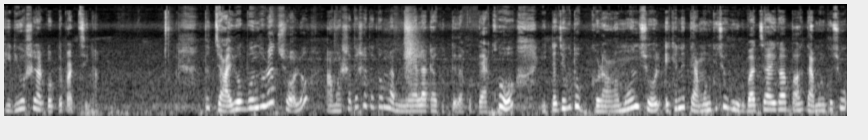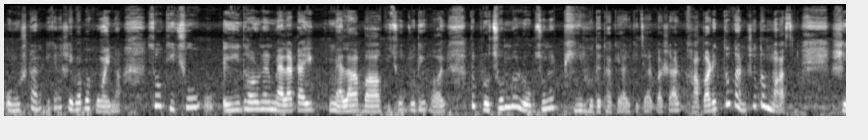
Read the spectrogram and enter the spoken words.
ভিডিও শেয়ার করতে পারছি না। তো যাই হোক বন্ধুরা, চলো আমার সাথে সাথে তোমরা মেলাটা ঘুরতে দেখো। দেখো, এটা যেহেতু গ্রাম অঞ্চল, এখানে তেমন কিছু ঘুরবার জায়গা বা তেমন কিছু অনুষ্ঠান এখানে সেভাবে হয় না। সো কিছু এই ধরনের মেলা টাইপ মেলা বা কিছু যদি হয়, তো প্রচণ্ড লোকজনের ভিড় হতে থাকে আর কি চারপাশে। আর খাবারের দোকান, সে তো মাস্ট সে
